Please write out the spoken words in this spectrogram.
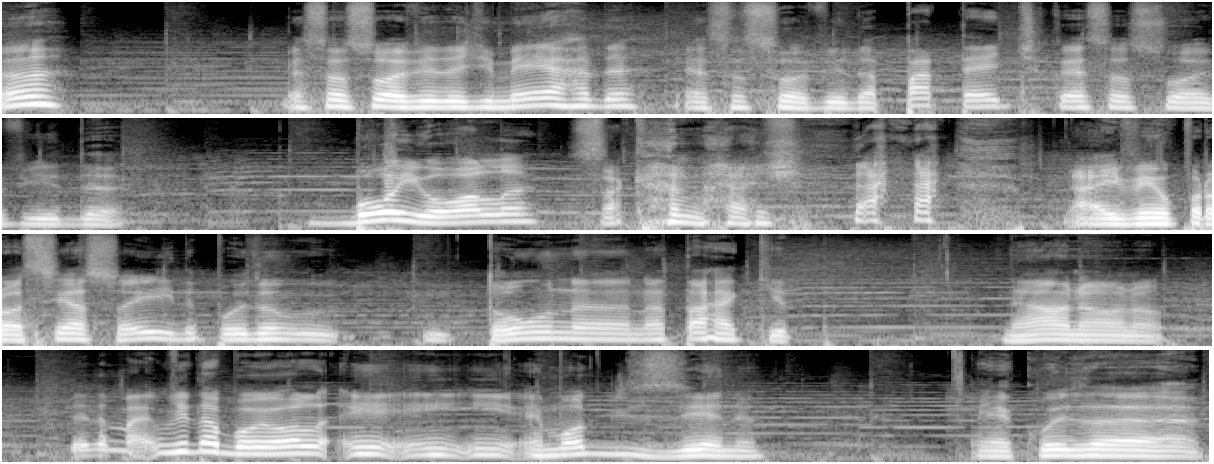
Hã? Essa sua vida de merda, essa sua vida patética, essa sua vida boiola, sacanagem. aí vem o processo aí, depois eu tô na, na tarraquita. Não, não, não. Vida, vida boiola é, é, é, modo de dizer, né? É coisa.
